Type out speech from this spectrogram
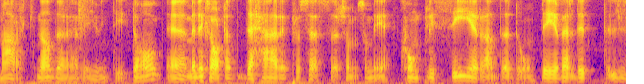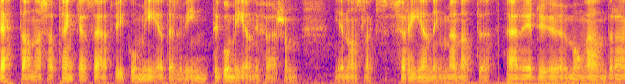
marknad. Där är vi ju inte idag. Men det är klart att det här är processer som, som är komplicerade då. Det är väldigt lätt annars att tänka sig att vi går med eller vi inte går med ungefär som i någon slags förening men att eh, här är det ju många andra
